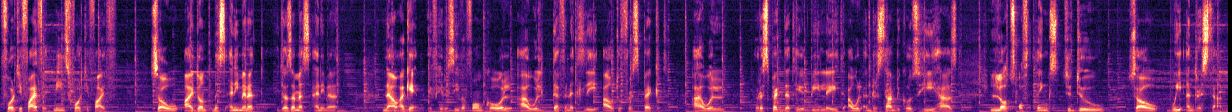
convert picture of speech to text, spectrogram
45 it means 45 so i don't miss any minute he doesn't miss any minute now, again, if he receive a phone call, I will definitely, out of respect, I will respect that he will be late. I will understand because he has lots of things to do. So we understand.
